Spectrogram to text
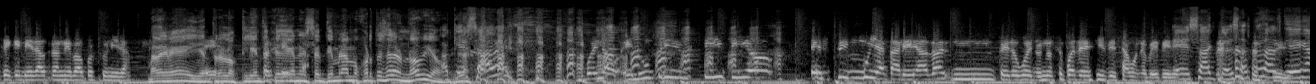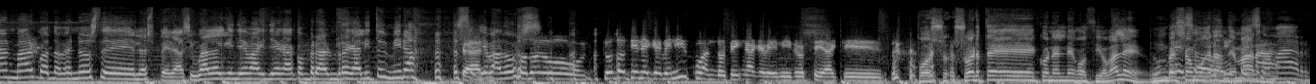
de que me da otra nueva oportunidad. Madre mía, y entre Eh, los clientes que llegan en septiembre, a lo mejor te sale un novio. ¿A quién sabe? Bueno, en un principio estoy muy atareada, mm, pero bueno, no se puede decir de esa buena bebé. Exacto, esas cosas Sí. llegan mal cuando menos te lo esperas. Igual alguien lleva, llega a comprar un regalito y mira, se lleva dos. Todo, todo tiene que venir cuando tenga que venir, o sea que... Pues su- suerte con el negocio, ¿vale? Un, beso, muy grande, un Mar. beso, Mar.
